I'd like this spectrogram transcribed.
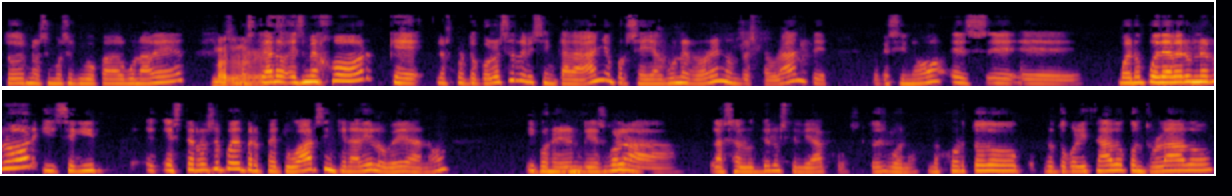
todos nos hemos equivocado alguna vez, pues claro, es mejor que los protocolos se revisen cada año por si hay algún error en un restaurante. Porque si no, es, eh, eh, bueno, puede haber un error y seguir, este error se puede perpetuar sin que nadie lo vea, ¿no? Y poner en riesgo la, la salud de los celíacos. Entonces, bueno, mejor todo protocolizado, controlado,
